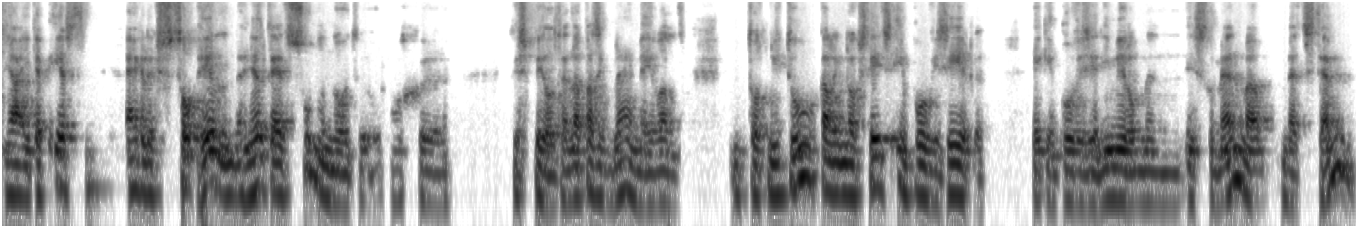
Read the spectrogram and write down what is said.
ja, ik heb eerst eigenlijk heel, een hele tijd zonder noten nog uh, gespeeld. En daar was ik blij mee, want tot nu toe kan ik nog steeds improviseren. Ik improviseer niet meer op mijn instrument, maar met stem.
